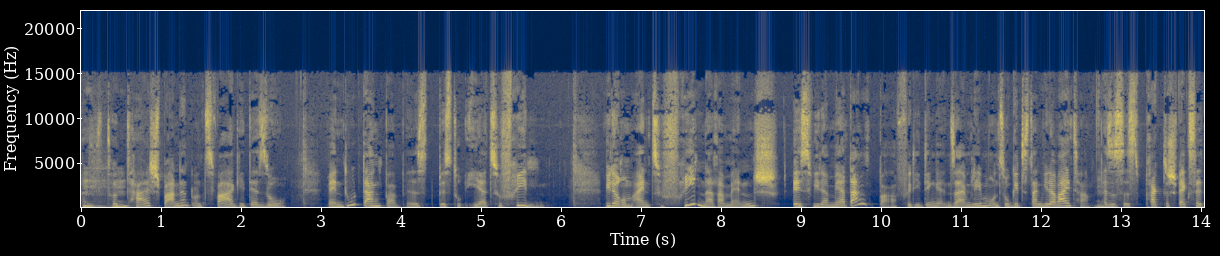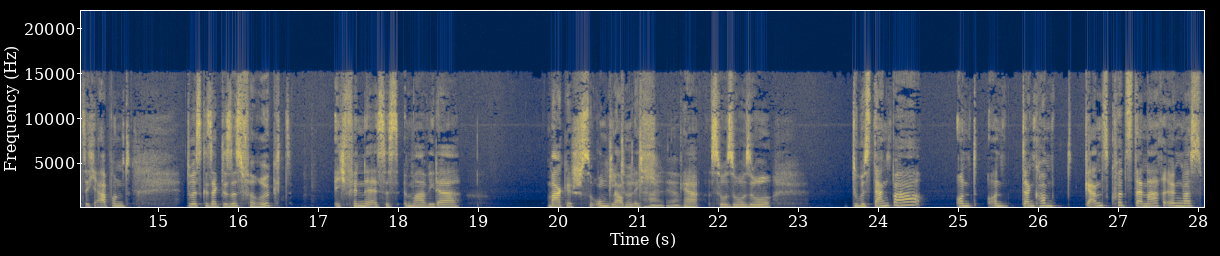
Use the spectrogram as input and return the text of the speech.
Das ist mhm. total spannend. Und zwar geht der so. Wenn du dankbar bist, bist du eher zufrieden. Wiederum ein zufriedenerer Mensch ist wieder mehr dankbar für die Dinge in seinem Leben und so geht es dann wieder weiter. Mhm. Also es ist praktisch wechselt sich ab und du hast gesagt, es ist verrückt. Ich finde, es ist immer wieder magisch, so unglaublich. Total, ja. ja, so so so. Du bist dankbar und und dann kommt ganz kurz danach irgendwas,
